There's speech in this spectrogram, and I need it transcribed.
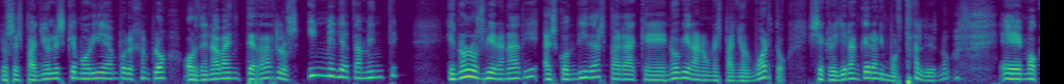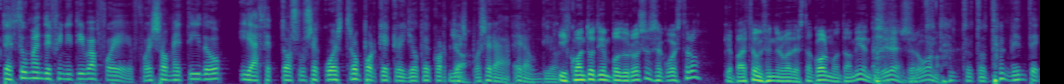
Los españoles que morían, por ejemplo, ordenaba enterrarlos inmediatamente, que no los viera nadie, a escondidas para que no vieran a un español muerto y se creyeran que eran inmortales, ¿no? Eh, Moctezuma, en definitiva, fue, fue sometido y aceptó su secuestro porque creyó que Cortés, ya. pues, era, era un dios. ¿Y cuánto tiempo duró ese secuestro? Que parece un síndrome de Estocolmo también, te diré. Pero bueno. Totalmente.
